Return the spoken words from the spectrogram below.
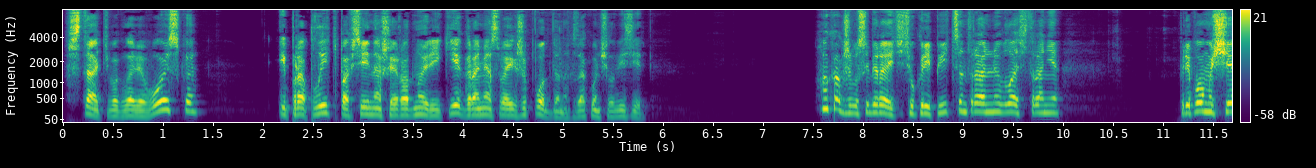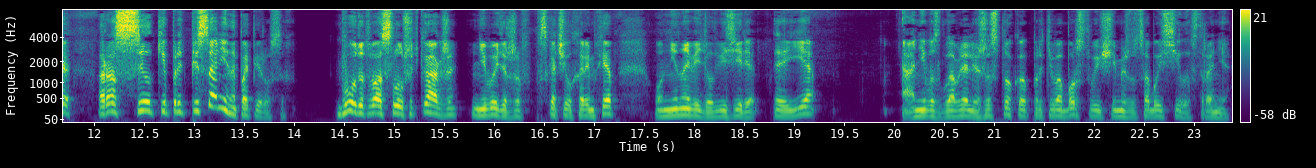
Встать во главе войска и проплыть по всей нашей родной реке, громя своих же подданных, — закончил визирь. — А как же вы собираетесь укрепить центральную власть в стране? При помощи рассылки предписаний на папирусах? Будут вас слушать, как же? Не выдержав, вскочил Харимхеп. Он ненавидел визиря Эйе, они возглавляли жестоко противоборствующие между собой силы в стране.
